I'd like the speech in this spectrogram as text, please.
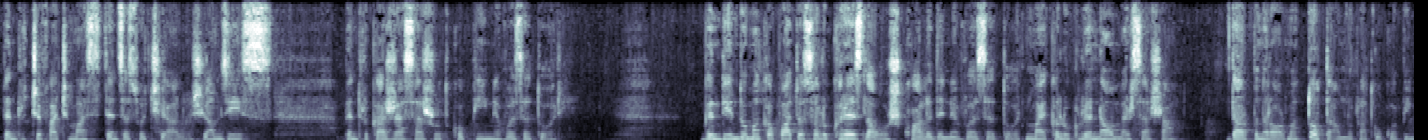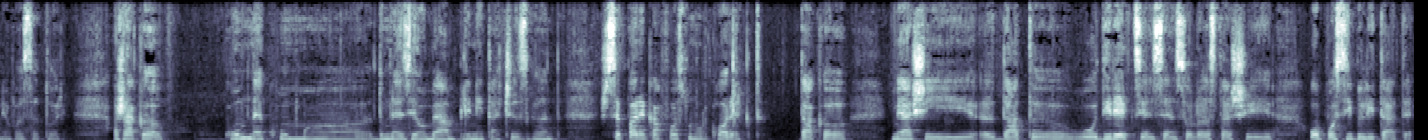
pentru ce facem asistență socială și eu am zis pentru că aș vrea să ajut copiii nevăzători. Gândindu-mă că poate o să lucrez la o școală de nevăzători, numai că lucrurile n-au mers așa, dar până la urmă tot am lucrat cu copii nevăzători. Așa că cum necum uh, Dumnezeu mi-a împlinit acest gând și se pare că a fost unul corect. Dacă mi-a și uh, dat uh, o direcție în sensul ăsta și o posibilitate.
